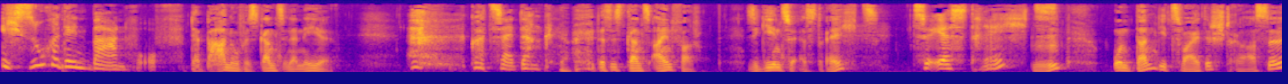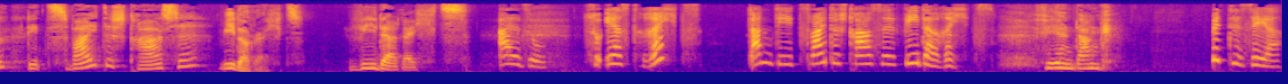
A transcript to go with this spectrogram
Ich suche den Bahnhof. Der Bahnhof ist ganz in der Nähe. Gott sei Dank. Ja, das ist ganz einfach. Sie gehen zuerst rechts Zuerst rechts, mhm, und dann die zweite Straße die zweite Straße, wieder rechts. wieder rechts. Also, zuerst rechts, dann die zweite Straße wieder rechts. Vielen Dank. Bitte sehr.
